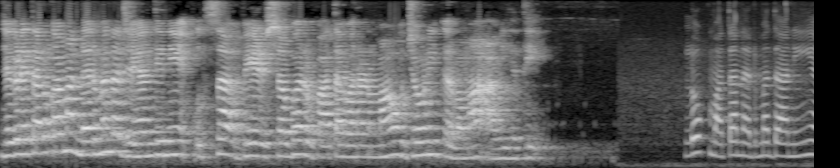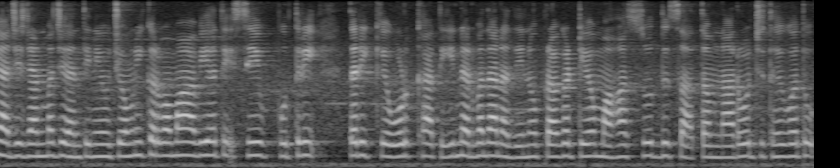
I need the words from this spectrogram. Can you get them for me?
ઝઘડા તાલુકામાં નર્મદા જયંતીની ઉત્સાહભેર સભર વાતાવરણમાં ઉજવણી કરવામાં આવી હતી. લોકમાતા નર્મદાની આજે જન્મ જયંતિની ઉજવણી કરવામાં આવી હતી. શિવપુત્રી તરીકે ઓળખાતી નર્મદા નદીનું પ્રાગટ્ય મહાસુદ સાતમના રોજ થયું હતું.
